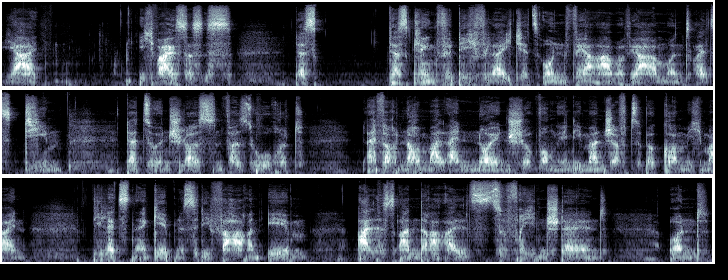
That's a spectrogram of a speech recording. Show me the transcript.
Ja, ich weiß, das ist, das, das klingt für dich vielleicht jetzt unfair, aber wir haben uns als Team dazu entschlossen, versucht, einfach nochmal einen neuen Schwung in die Mannschaft zu bekommen. Ich meine, die letzten Ergebnisse, die waren eben alles andere als zufriedenstellend. Und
